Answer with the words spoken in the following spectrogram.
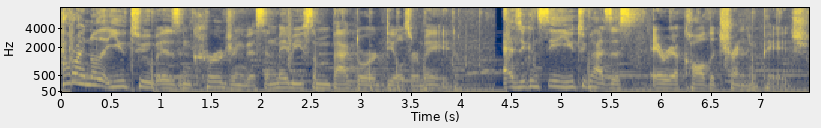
How do I know that YouTube is encouraging this and maybe some backdoor deals are made? As you can see, YouTube has this area called the trending page.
